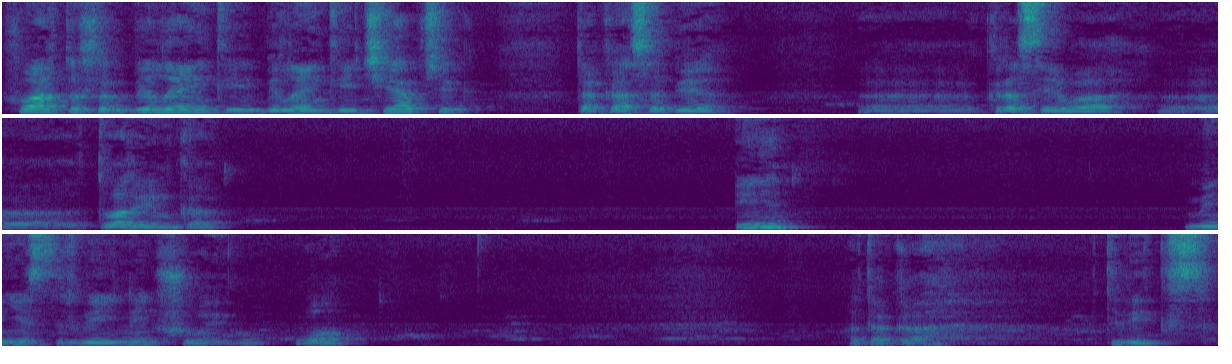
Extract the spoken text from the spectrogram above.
Фартушок біленький, біленький чепчик, така собі е, красива е, тваринка. І міністр війни Шойгу. О. Отака Твікс.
